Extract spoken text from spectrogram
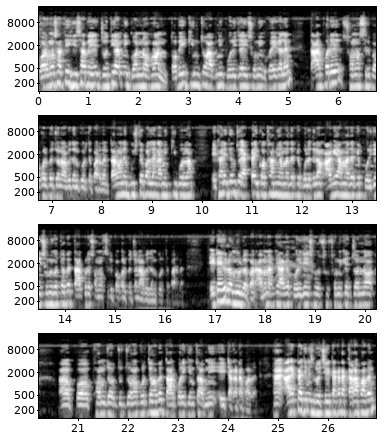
কর্মসাথী হিসাবে যদি আপনি গণ্য হন, তবেই কিন্তু আপনি পরিযায়ী শ্রমিক হয়ে গেলেন। তারপরে সমশ্রী প্রকল্পের জন্য আবেদন করতে পারবেন। তার মানে বুঝতে পারলেন আমি কি বললাম? এখানে কিন্তু একটাই কথা আমি আপনাদেরকে বলে দিলাম, আগে আপনাদেরকে পরিযায়ী শ্রমিক হতে হবে, তারপরে সমশ্রী প্রকল্পের জন্য আবেদন করতে পারবেন। এটাই হলো মূল ব্যাপার। আপনাকে আগে পরিযায়ী শ্র- শ্র- শ্রমিকের জন্য ফর্ম জমা করতে হবে, তারপরে কিন্তু আপনি এই টাকাটা পাবেন। হ্যাঁ আরেকটা জিনিস রয়েছে, এই টাকাটা কারা পাবেন?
